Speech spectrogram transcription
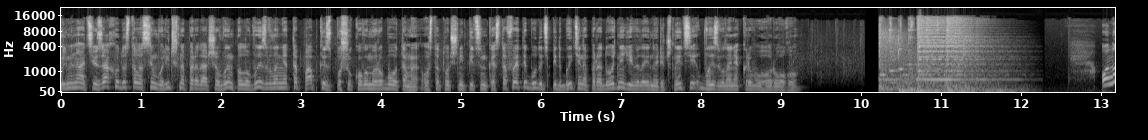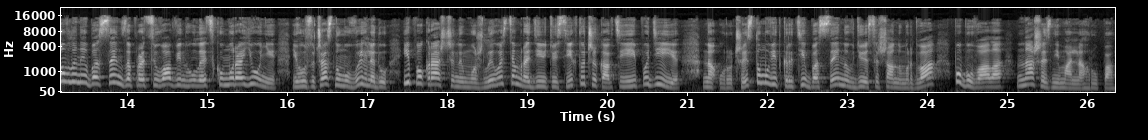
Кульмінацією заходу стала символічна передача вимпелу визволення та папки з пошуковими роботами. Остаточні підсумки естафети будуть підбиті напередодні ювілейної річниці визволення Кривого Рогу. Оновлений басейн запрацював в Інгулецькому районі. Його сучасному вигляду і покращеним можливостям радіють усі, хто чекав цієї події. На урочистому відкритті басейну в Дює США номер 2 побувала наша знімальна група.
